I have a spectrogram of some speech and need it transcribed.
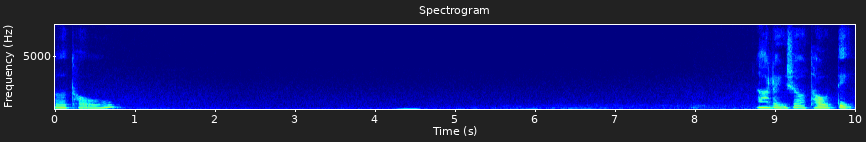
额头，那领受头顶，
